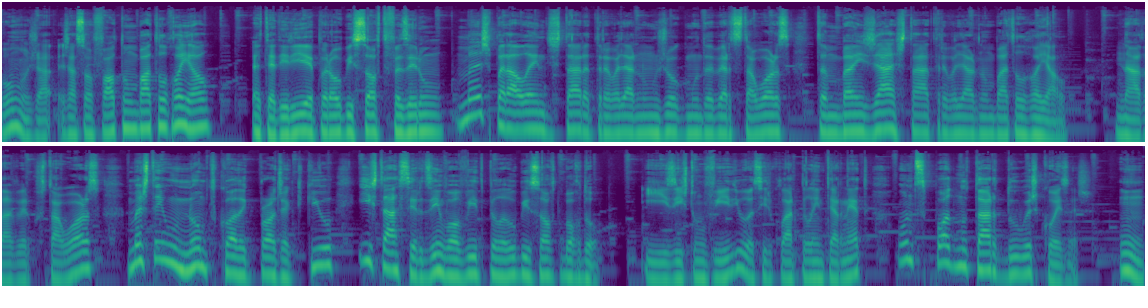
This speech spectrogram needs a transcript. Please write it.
Bom, já, já só falta um Battle Royale. Até diria para a Ubisoft fazer um, mas para além de estar a trabalhar num jogo mundo aberto Star Wars, também já está a trabalhar num Battle Royale. Nada a ver com Star Wars, mas tem um nome de código Project Q e está a ser desenvolvido pela Ubisoft Bordeaux. E existe um vídeo a circular pela internet onde se pode notar duas coisas. Um,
